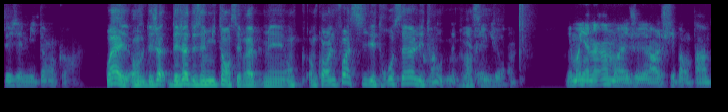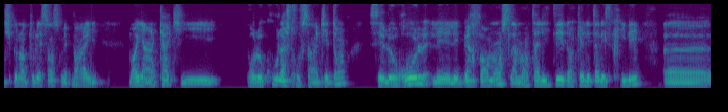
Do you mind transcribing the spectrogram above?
Deuxième mi-temps encore. Ouais, déjà, déjà deuxième mi-temps, c'est vrai, mais encore une fois, s'il est trop seul et tout. mais moi, il y en a un, moi, je, alors je sais pas, on part un petit peu dans tous les sens, mais pareil, moi, il y a un cas qui, pour le coup, là, je trouve ça inquiétant. C'est le rôle, les, performances, la mentalité, dans quel état d'esprit il est. Euh,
